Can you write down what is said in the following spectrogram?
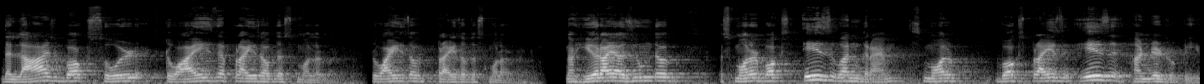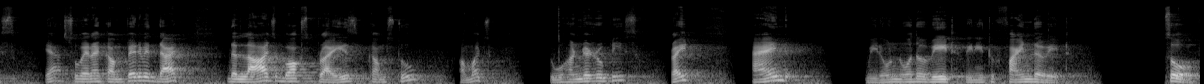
The large box sold twice the price of the smaller one. Twice the price of the smaller one. Now here i assume the smaller box is 1 gram. Small box price is 100 rupees. Yeah so when i compare with that the large box price comes to how much? 200 rupees right? And we don't know the weight. We need to find the weight. So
